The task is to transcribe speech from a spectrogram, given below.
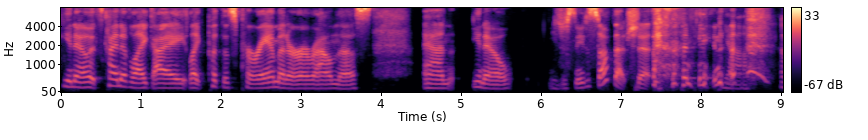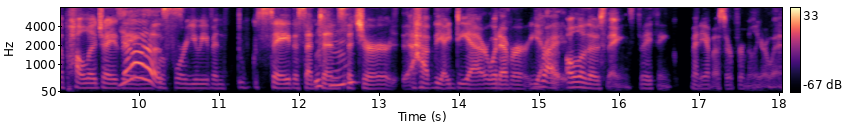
you know, it's kind of like I like put this parameter around this and, you know, you just need to stop that shit. I mean, yeah apologizing Yes. before you even say the sentence Mhm. that you're have the idea or whatever yeah Right. all of those things that i think many of us are familiar with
